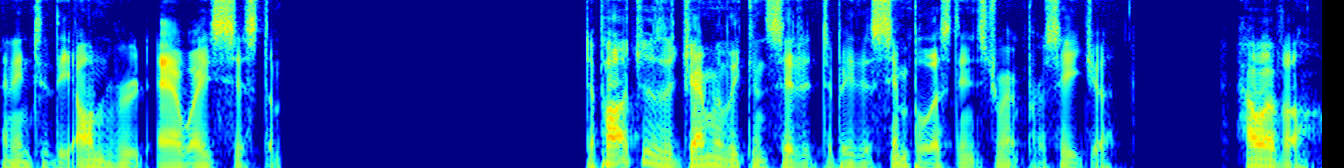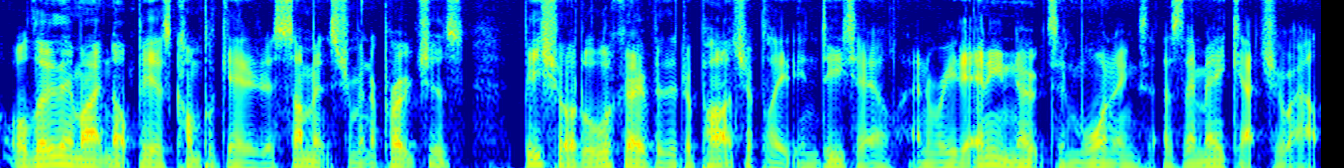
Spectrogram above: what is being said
and into the en route airways system. Departures are generally considered to be the simplest instrument procedure. However, although they might not be as complicated as some instrument approaches, be sure to look over the departure plate in detail and read any notes and warnings as they may catch you out.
